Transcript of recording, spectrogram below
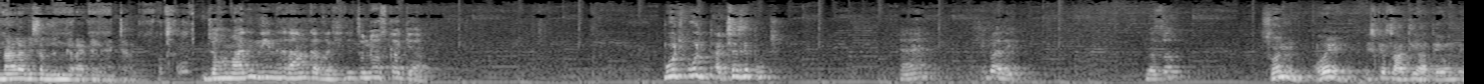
नाला विसर्जन करा के ले चल। जो हमारी नींद हराम कर रखी थी तूने उसका क्या? पूछ पूछ अच्छे से पूछ। है? की बात दसो। सुन ओए इसके साथ ही आते होंगे।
